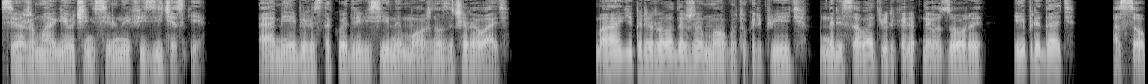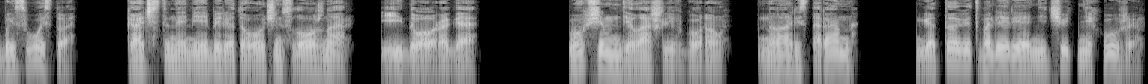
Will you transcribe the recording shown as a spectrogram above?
Все же маги очень сильны физически, а мебель из такой древесины можно зачаровать. Маги природы же могут укрепить, нарисовать великолепные узоры и придать особые свойства. Качественная мебель — это очень сложно и дорого. В общем, дела шли в гору. Но ресторан готовит Валерия ничуть не хуже,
